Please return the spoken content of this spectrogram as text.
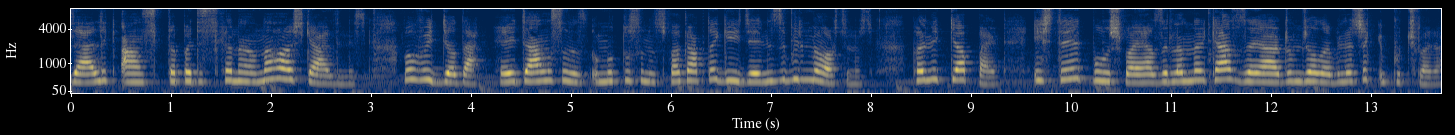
Güzellik Ansiklopedisi kanalına hoş geldiniz. Bu videoda heyecanlısınız, umutlusunuz fakat da giyeceğinizi bilmiyorsunuz. Panik yapmayın. İşte ilk buluşmaya hazırlanırken size yardımcı olabilecek ipuçları.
